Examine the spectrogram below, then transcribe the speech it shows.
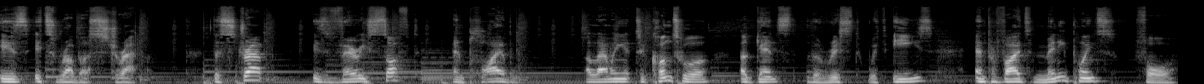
is its rubber strap. The strap is very soft and pliable, allowing it to contour against the wrist with ease and provides many points for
